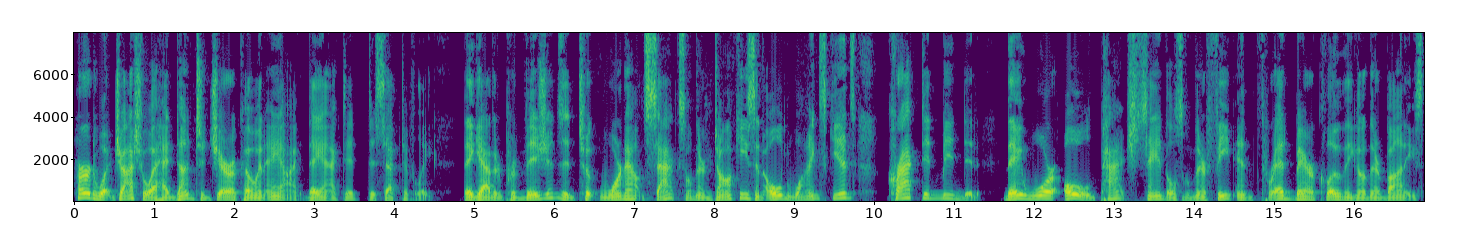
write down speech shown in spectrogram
heard what Joshua had done to Jericho and Ai, they acted deceptively. They gathered provisions and took worn out sacks on their donkeys and old wineskins, cracked and mended. They wore old patched sandals on their feet and threadbare clothing on their bodies.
